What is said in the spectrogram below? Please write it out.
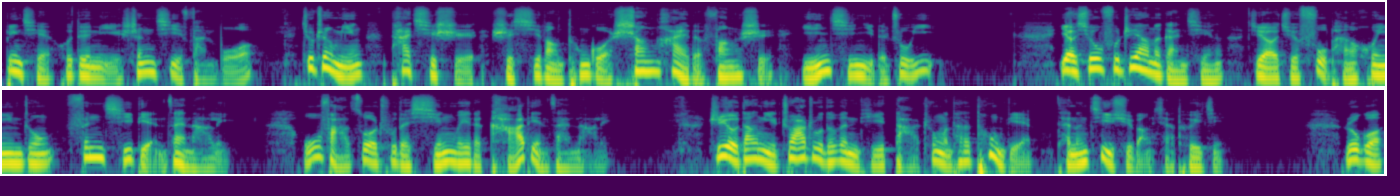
并且会对你生气反驳，就证明他其实是希望通过伤害的方式引起你的注意。要修复这样的感情，就要去复盘婚姻中分歧点在哪里，无法做出的行为的卡点在哪里。只有当你抓住的问题打中了他的痛点，才能继续往下推进。如果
